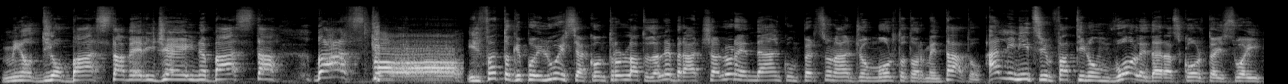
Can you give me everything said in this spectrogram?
Mio Dio, basta Mary Jane, basta! Basta! Il fatto che poi lui sia controllato dalle braccia lo rende anche un personaggio molto tormentato. All'inizio infatti non vuole dare ascolto ai suoi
